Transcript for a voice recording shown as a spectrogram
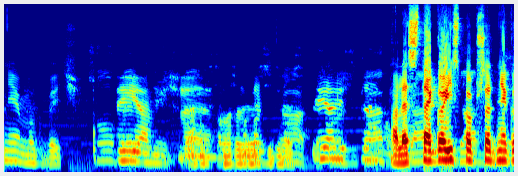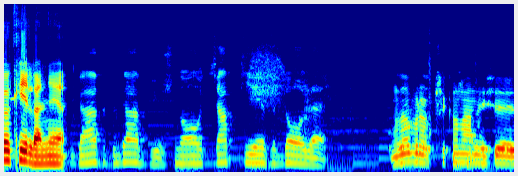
nie mógł być. Co Ty ja myślę. Tak, Ja Ale z tego i z poprzedniego killa, nie. Gard, Gabiusz, no ja pierdolę. No dobra, przekonamy się,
